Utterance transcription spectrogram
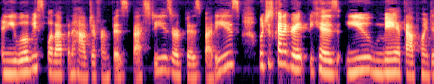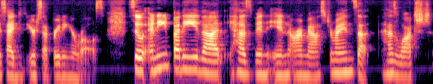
And you will be split up and have different biz besties or biz buddies, which is kind of great because you may at that point decide you're separating your roles. So, anybody that has been in our masterminds that has watched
